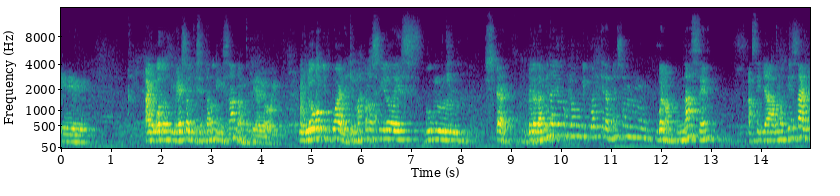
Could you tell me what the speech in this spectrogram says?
eh, hay otros diversos que se están utilizando en el día de hoy. Los globos virtuales, que el más conocido es Google Earth, pero también hay otros globos virtuales que también son, bueno, nacen hace ya unos 10 años,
